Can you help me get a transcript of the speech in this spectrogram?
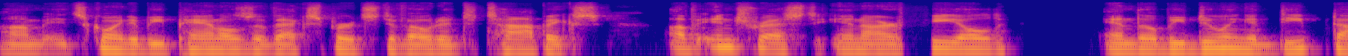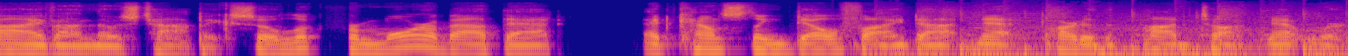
Um, it's going to be panels of experts devoted to topics of interest in our field, and they'll be doing a deep dive on those topics. So look for more about that at counselingdelphi.net, part of the Pod Talk Network.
